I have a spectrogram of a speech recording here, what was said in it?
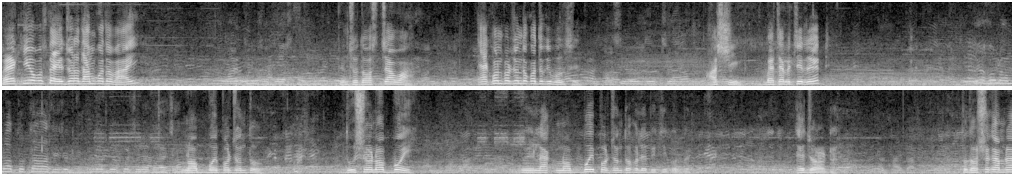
ভাইয়া কি অবস্থা? এই জোড়া দাম কত ভাই? তিনশো দশ চাওয়া। এখন পর্যন্ত কত কি বলছে? আশি। বেচাবেচির রেট? নব্বই পর্যন্ত। দুশো নব্বই। দুই লাখ নব্বই পর্যন্ত হলে বিক্রি করবেন। এই জোড়াটা। তো দর্শক, আমরা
